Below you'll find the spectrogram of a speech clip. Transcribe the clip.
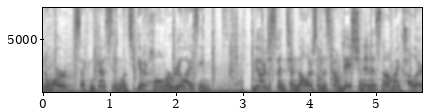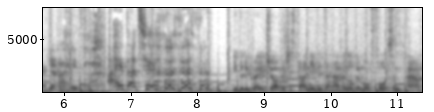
No more second guessing once you get it home or realizing, you know, I just spent $10 on this foundation and it's not my color. Yeah, I hate that. I hate that too. you did a great job, it's just that I needed to have a little bit more force and power.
